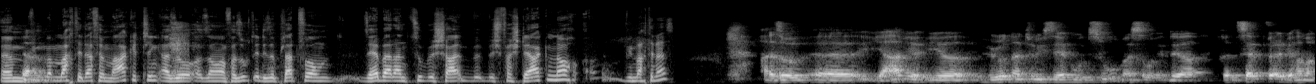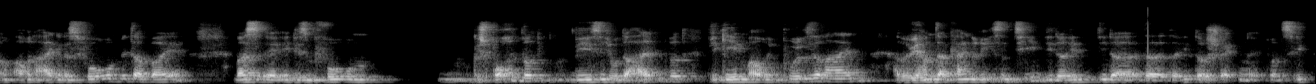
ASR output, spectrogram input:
Ähm, ja. Wie macht ihr dafür Marketing? Also sagen wir mal, versucht ihr diese Plattform selber dann zu verstärken noch? Wie macht ihr das? Also äh, ja, wir, wir hören natürlich sehr gut zu, was so in der Rezeptwelt, wir haben auch ein eigenes Forum mit dabei, was äh, in diesem Forum gesprochen wird, wie sich unterhalten wird. Wir geben auch Impulse rein, aber wir haben da kein Riesenteam, die, dahin, die da, da, dahinter stecken im Prinzip.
